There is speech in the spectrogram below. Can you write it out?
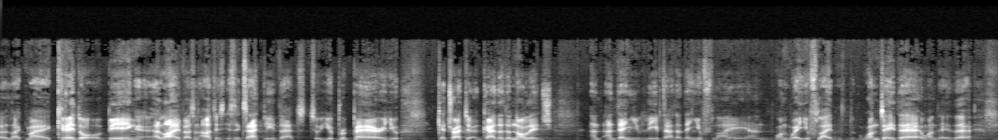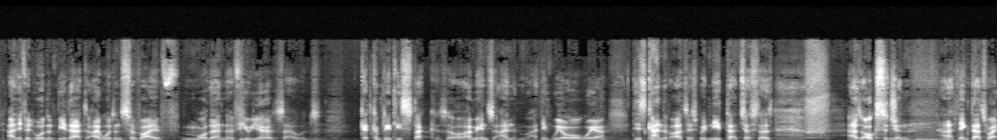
uh, like my credo of being alive as an artist is exactly that. So you prepare, you get, try to gather the knowledge, and, and then you leave that, and then you fly. And one way you fly one day there, one day there. And if it wouldn't be that, I wouldn't survive more than a few years. I would get completely stuck. So I mean, and I think we all were these kind of artists. We need that just as as oxygen. And I think that's why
